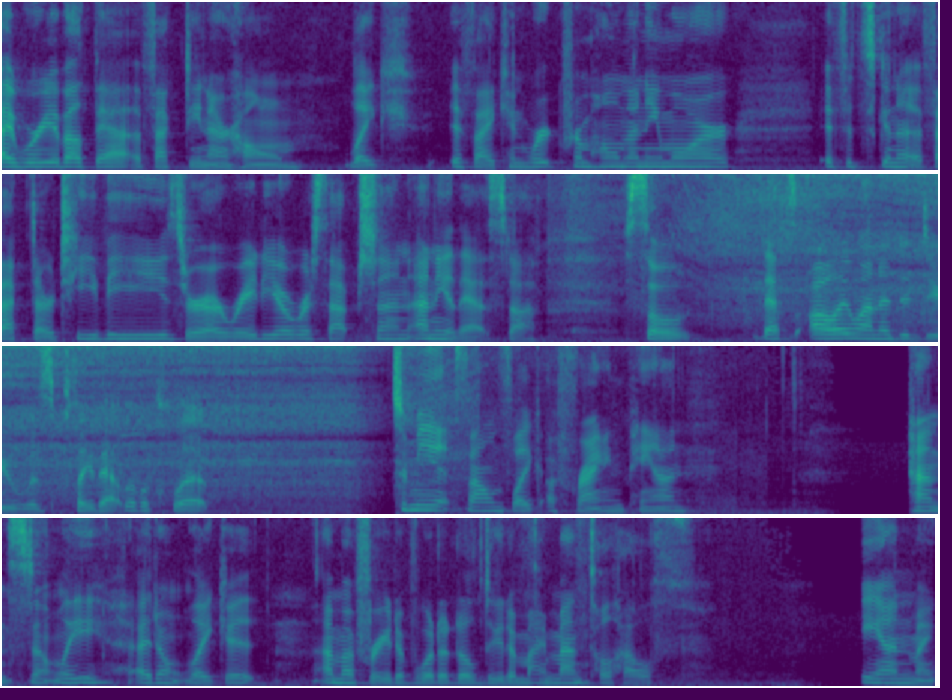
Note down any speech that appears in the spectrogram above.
I worry about that affecting our home, like if I can work from home anymore, if it's gonna affect our TVs or our radio reception, any of that stuff. So that's all I wanted to do was play that little clip. To me, it sounds like a frying pan. Constantly, I don't like it. I'm afraid of what it'll do to my mental health and my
